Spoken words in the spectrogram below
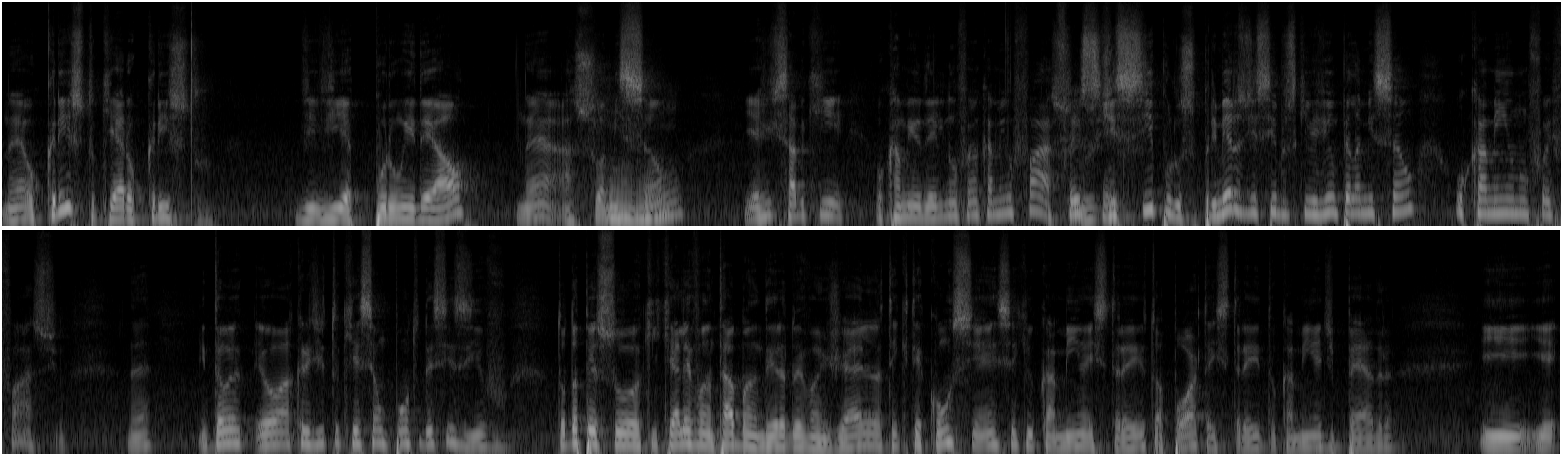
Né? O Cristo, que era o Cristo, vivia por um ideal, né? a sua missão, Uhum. E a gente sabe que o caminho dele não foi um caminho fácil. Foi Os sim. discípulos, os primeiros discípulos que viviam pela missão, o caminho não foi fácil. Né? Então eu, acredito que esse é um ponto decisivo. Toda pessoa que quer levantar a bandeira do evangelho, ela tem que ter consciência que o caminho é estreito, a porta é estreita, o caminho é de pedra. E, e-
